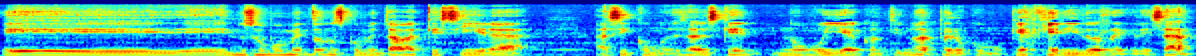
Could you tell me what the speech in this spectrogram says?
eh, en su momento nos comentaba que si era así como de sabes que no voy a continuar pero como que ha querido regresar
